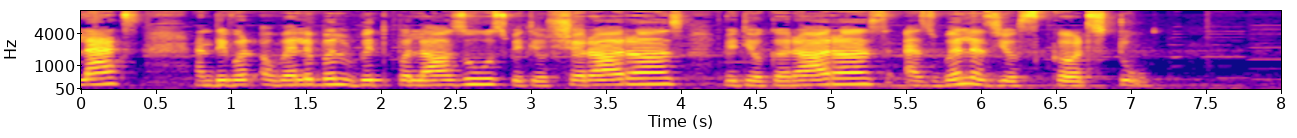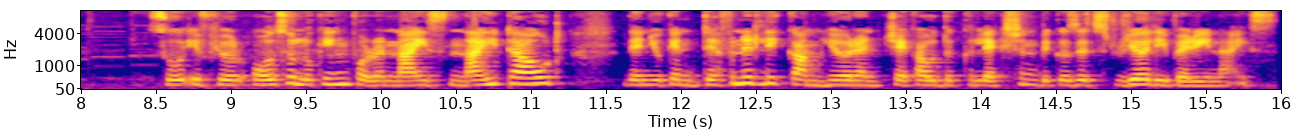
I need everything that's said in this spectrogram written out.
blacks and they were available with palazzos with your shararas with your gararas as well as your skirts too so if you're also looking for a nice night out then you can definitely come here and check out the collection because it's really very nice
